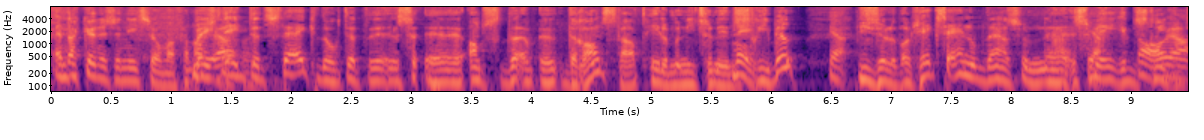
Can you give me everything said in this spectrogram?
en daar kunnen ze niet zomaar van Maar ik denk dat sterker nog dat uh, Amsterdam, de Randstad helemaal niet zo'n industrie nee. wil. Ja. Die zullen wel gek zijn om daar zo'n uh, smeegindustrie ja.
